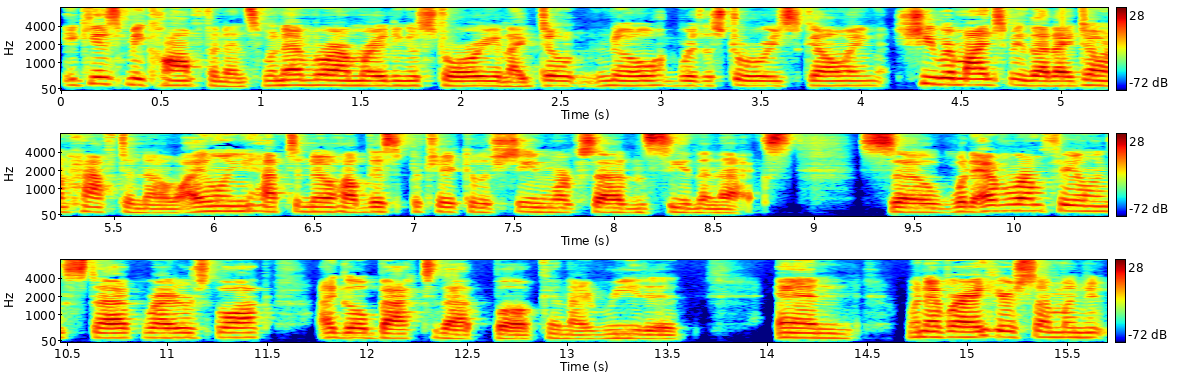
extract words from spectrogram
it gives me confidence whenever I'm writing a story and I don't know where the story's going. She reminds me that I don't have to know. I only have to know how this particular scene works out and see the next. So, whenever I'm feeling stuck, writer's block, I go back to that book and I read it and whenever I hear someone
